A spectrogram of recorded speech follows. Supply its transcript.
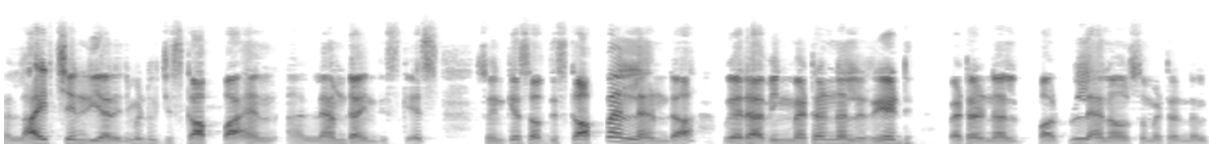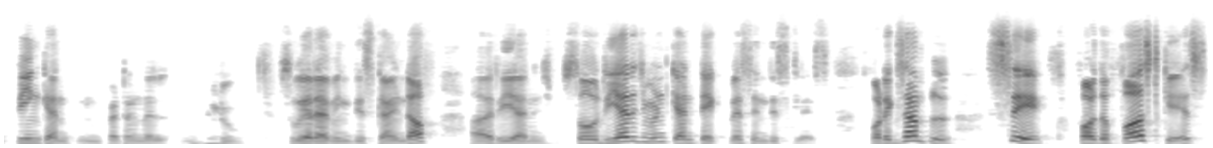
uh, light chain rearrangement which is kappa and uh, lambda in this case. So in case of this kappa and lambda we are having maternal red paternal purple and also maternal pink and paternal blue. So we are having this kind of uh, rearrangement. So rearrangement can take place in this case. For example say for the first case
